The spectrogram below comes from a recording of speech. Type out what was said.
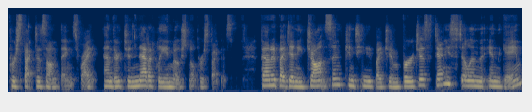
perspectives on things, right? And their genetically emotional perspectives founded by Denny Johnson, continued by Jim Burgess. Denny's still in the in the game.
